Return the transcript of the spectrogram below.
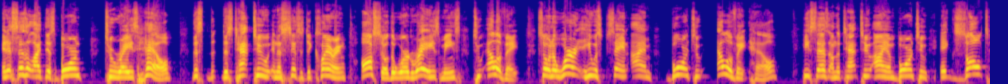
And it says it like this born to raise hell this, this tattoo, in a sense, is declaring also the word raise means to elevate. So, in a word, he was saying, I am born to elevate hell. He says on the tattoo, I am born to exalt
